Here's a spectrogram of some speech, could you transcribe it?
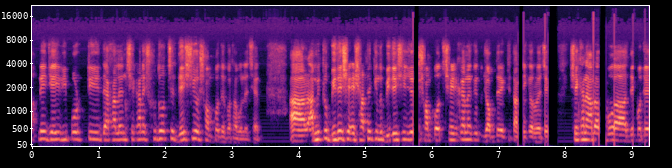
আপনি যেই রিপোর্টটি দেখালেন, সেখানে শুধু হচ্ছে দেশীয় সম্পদের কথা বলেছেন। আর আমি একটু বিদেশে, এর সাথে কিন্তু বিদেশি যে সম্পদ, সেখানে কিন্তু জব্দের একটি তালিকা রয়েছে। সেখানে আমরা দেখব যে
